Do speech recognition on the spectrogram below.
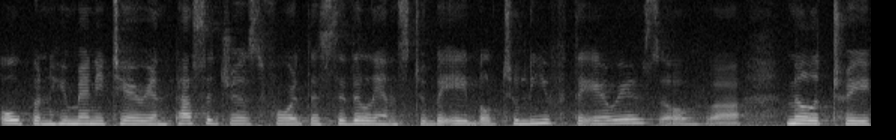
open humanitarian passages for the civilians to be able to leave the areas of uh, military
